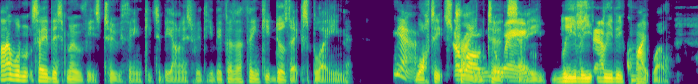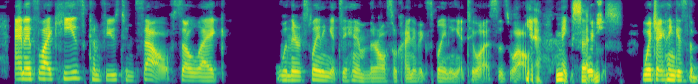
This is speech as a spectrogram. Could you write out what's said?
I wouldn't say this movie's too thinky, to be honest with you, because I think it does explain yeah. what it's trying to way, say really, really quite well. And it's like he's confused himself. So like when they're explaining it to him, they're also kind of explaining it to us as well. Yeah, makes sense. which I think is the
